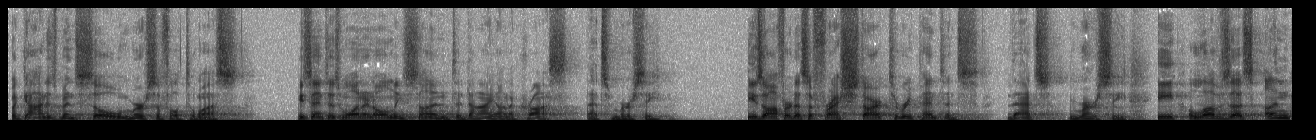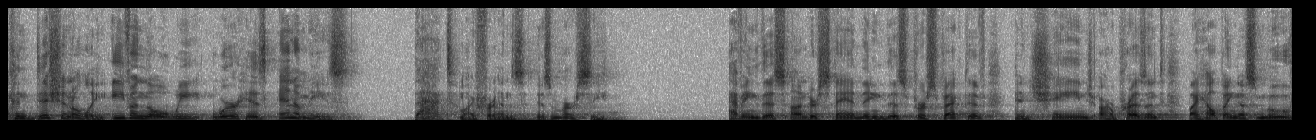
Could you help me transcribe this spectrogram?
But God has been so merciful to us. He sent his one and only Son to die on a cross. That's mercy. He's offered us a fresh start to repentance. That's mercy. He loves us unconditionally, even though we were his enemies. That, my friends, is mercy. Having this understanding, this perspective, can change our present by helping us move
